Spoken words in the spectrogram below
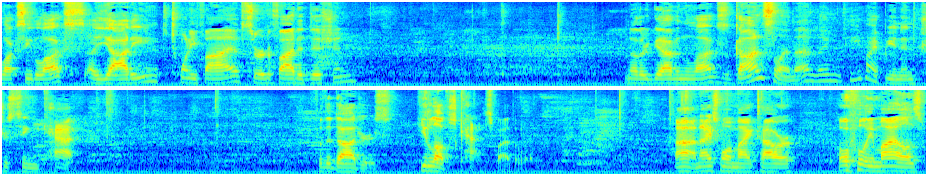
Luxy Lux, a Yachty 25 certified edition. Another Gavin Lux, Gonsolin. That, he might be an interesting cat for the Dodgers. He loves cats, by the way. Ah, nice one, Mike Tower. Hopefully, Myles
